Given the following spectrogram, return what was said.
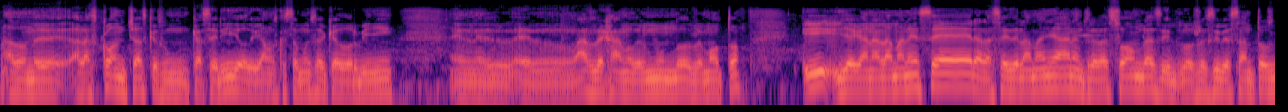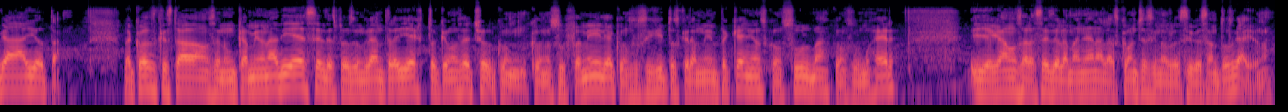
a donde a las Conchas, que es un caserío, digamos, que está muy cerca de Dorbiñí, en el más lejano del mundo, remoto, y llegan al amanecer, a las 6 de la mañana, entre las sombras, y los recibe Santos Gallo. La cosa es que estábamos en un camión a diésel, después de un gran trayecto que hemos hecho con, con, su familia, con sus hijitos que eran bien pequeños, con Zulma, con su mujer, y llegamos a las 6 de la mañana a las conchas y nos recibe Santos Gallo. ¿no?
